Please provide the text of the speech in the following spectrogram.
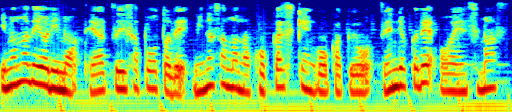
今までよりも手厚いサポートで皆様の国家試験合格を全力で応援します。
